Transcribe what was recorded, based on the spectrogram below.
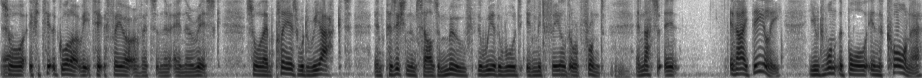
So if you take the goal out of it, you take the fear out of it and the, and the risk. So then players would react and position themselves and move the way they would in midfield or up front. Mm. And that's it. And ideally, you'd want the ball in the corner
